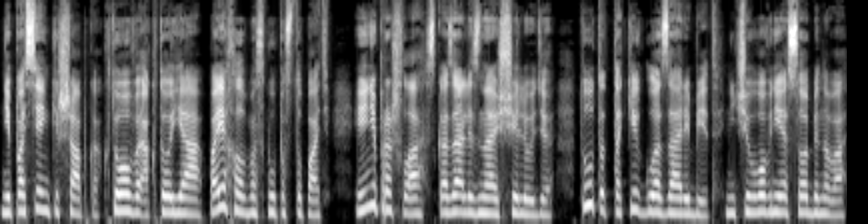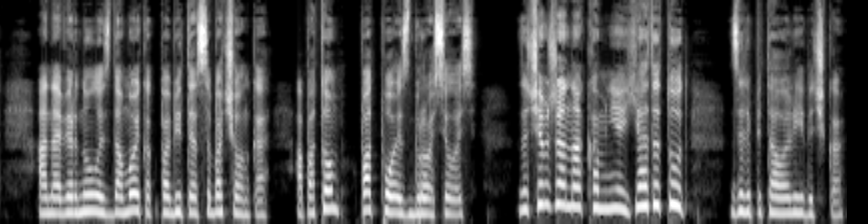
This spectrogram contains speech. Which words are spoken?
Не по сеньке шапка. Кто вы, а кто я? Поехала в Москву поступать. И не прошла, сказали знающие люди. Тут от таких глаза ребит. Ничего в ней особенного. Она вернулась домой, как побитая собачонка. А потом под поезд бросилась. «Зачем же она ко мне? Я-то тут!» – залепетала Лидочка.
